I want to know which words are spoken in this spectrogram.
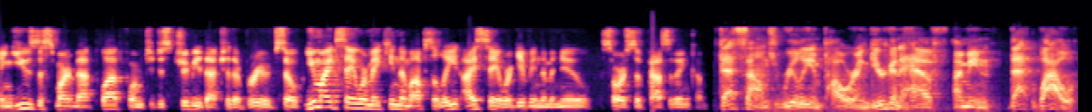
and use the SmartMat platform to distribute that to their brood. So you might say we're making them obsolete. I say we're giving them a new source of passive income. That sounds really empowering. You're going to have, I mean, that, wow,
